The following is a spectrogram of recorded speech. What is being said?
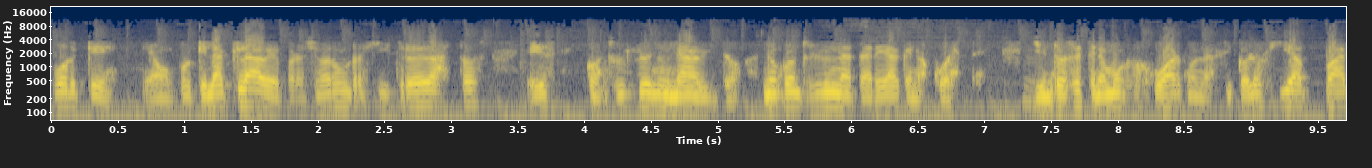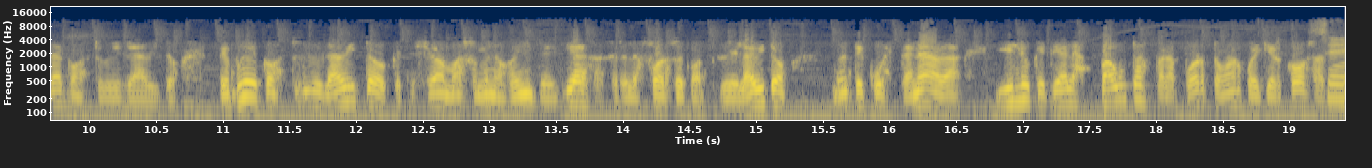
¿Por qué? Digamos, porque la clave para llevar un registro de gastos es construirlo en un hábito, no construir una tarea que nos cueste. Y entonces tenemos que jugar con la psicología para construir el hábito. Después de construir el hábito, que te lleva más o menos 20 días hacer el esfuerzo de construir el hábito, no te cuesta nada y es lo que te da las pautas para poder tomar cualquier cosa. Sí,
